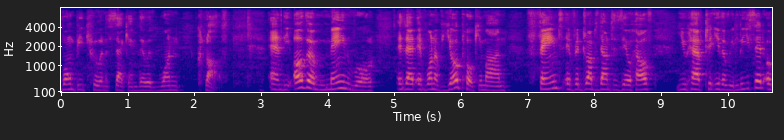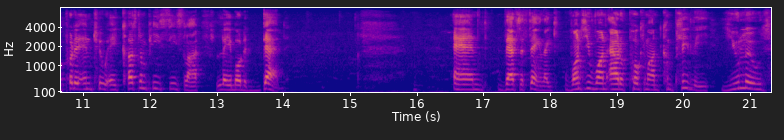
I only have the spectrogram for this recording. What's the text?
won't be true in a second. There is one clause. And the other main rule is that if one of your Pokemon faints, if it drops down to zero health, you have to either release it or put it into a custom PC slot labeled dead. And that's the thing. Like once you run out of Pokemon completely, you lose.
